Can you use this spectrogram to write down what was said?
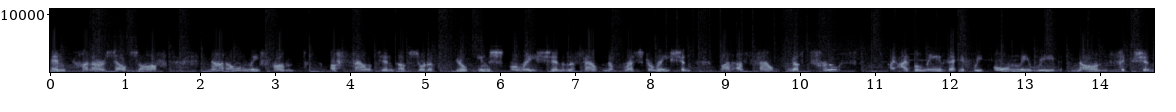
and cut ourselves off not only from a fountain of sort of, you know, inspiration and a fountain of restoration, but a fountain of truth. I, I believe that if we only read nonfiction,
